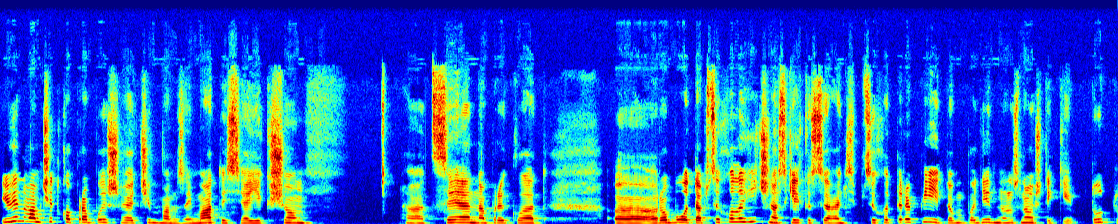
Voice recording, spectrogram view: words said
І він вам чітко пропише, чим вам займатися. Якщо е, це, наприклад, е, робота психологічна, скільки сеансів психотерапії і тому подібне. Ну, знову ж таки, тут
